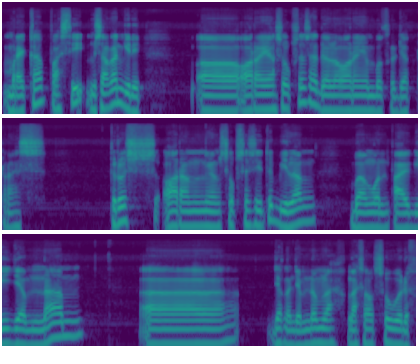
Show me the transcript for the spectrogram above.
mereka pasti misalkan gini uh, orang yang sukses adalah orang yang bekerja keras. Terus orang yang sukses itu bilang bangun pagi jam 6 uh, eh, jangan jam 6 lah nggak sholat subuh deh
